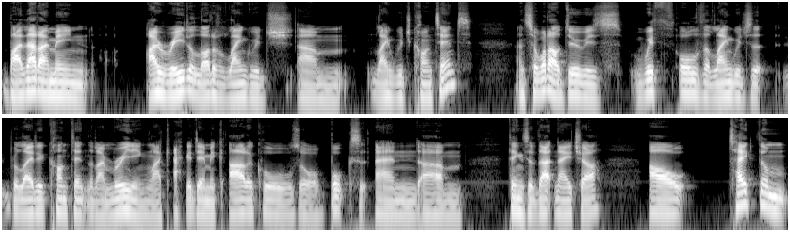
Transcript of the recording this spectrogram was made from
by that, I mean, I read a lot of language, um, language content. And so, what I'll do is, with all the language related content that I'm reading, like academic articles or books and um, things of that nature, I'll take them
